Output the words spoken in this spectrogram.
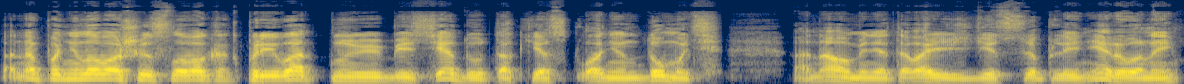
Она поняла ваши слова как приватную беседу, так я склонен думать. Она у меня, товарищ, дисциплинированный.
